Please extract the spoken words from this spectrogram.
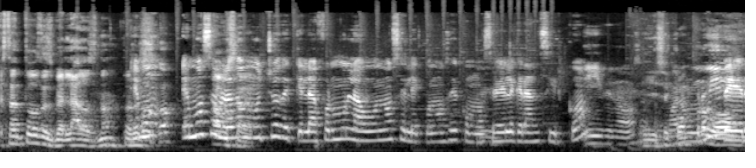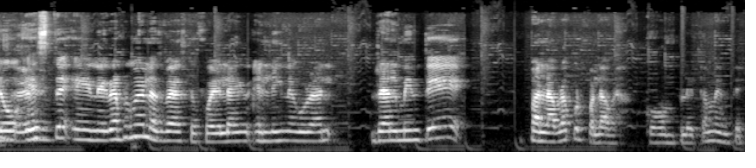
están todos desvelados, ¿no? Entonces, Hemos, poco. hemos hablado mucho de que la Fórmula 1 se le conoce como ser el gran circo. Y, no, Y se comprobó. Pero sí. este, en el Gran Premio de Las Vegas, que fue el, el inaugural, realmente, palabra por palabra, completamente.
